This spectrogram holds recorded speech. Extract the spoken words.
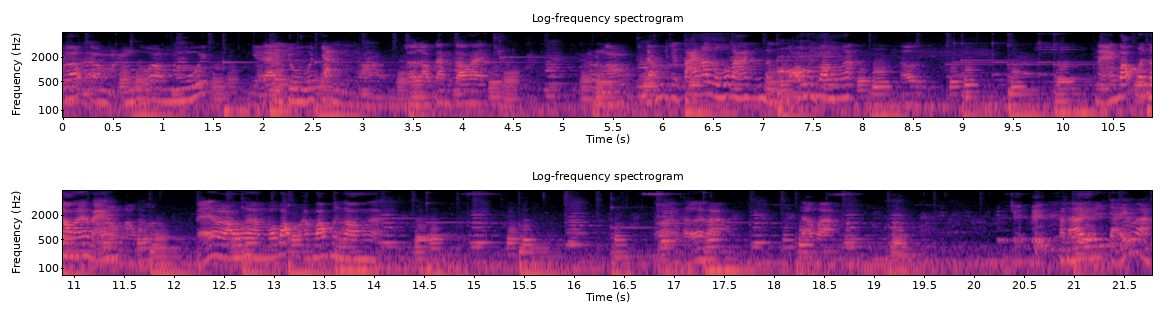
của ớt mặn của muối. Và Cay. cay chua của chanh rồi Rồi lọc canh con ơi. Rất là ngon. Chấm cho tái hết luôn á ba Đừng bỏ mấy con luôn á. Ừ. Này ăn bóc mới ngon nha các bạn Để lâu lâu ăn bóc bóc, ăn bóc mới ngon à Rồi ăn thử đi ba Sao ba Thành ơi đi chảy quá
